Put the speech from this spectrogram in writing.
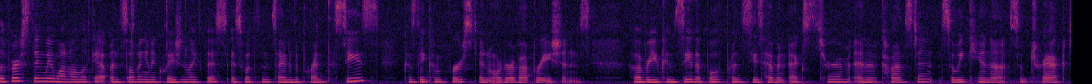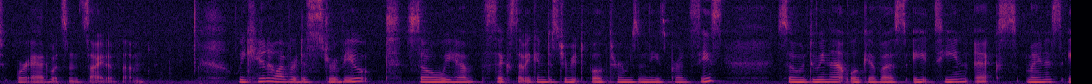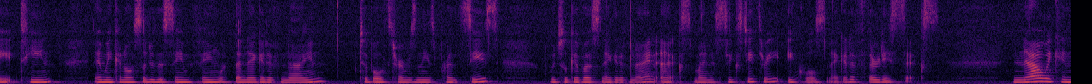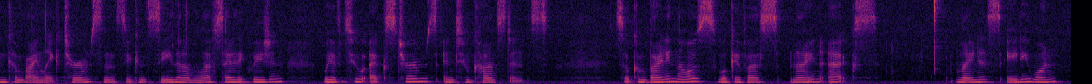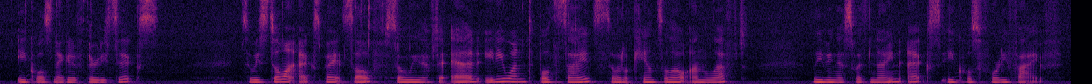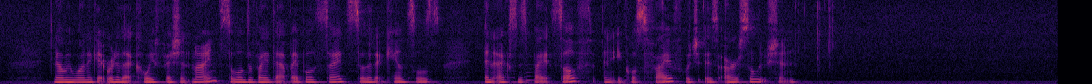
The first thing we want to look at when solving an equation like this is what's inside of the parentheses, because they come first in order of operations. However, you can see that both parentheses have an x term and a constant, so we cannot subtract or add what's inside of them. We can, however, distribute, so we have 6 that we can distribute to both terms in these parentheses. So doing that will give us 18x minus 18, and we can also do the same thing with the negative 9 to both terms in these parentheses, which will give us negative 9x minus 63 equals negative 36. Now we can combine like terms since you can see that on the left side of the equation we have two x terms and two constants. So combining those will give us 9x minus 81 equals negative 36. So we still want x by itself, so we have to add 81 to both sides, so it'll cancel out on the left, leaving us with 9x equals 45. Now we want to get rid of that coefficient 9, so we'll divide that by both sides so that it cancels and x is by itself and equals 5, which is our solution.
